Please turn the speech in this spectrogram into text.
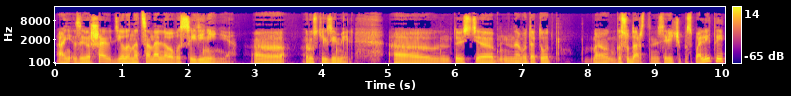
они завершают дело национального воссоединения а, русских земель. А, то есть э, вот это вот государственность Речи Посполитой,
